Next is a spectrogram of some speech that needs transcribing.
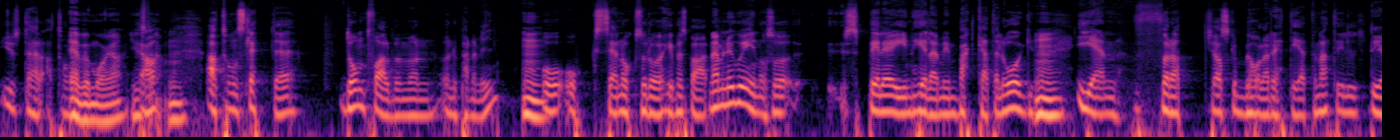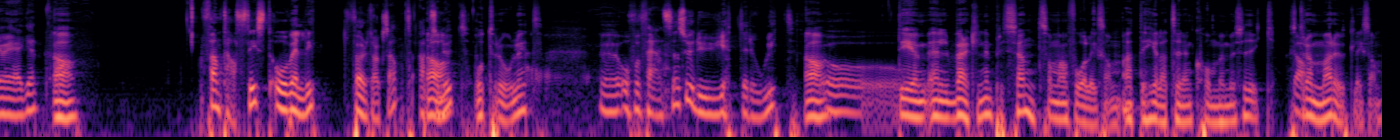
just det här att hon, Evermore ja, just Ja. Mm. att hon släppte de två albumen under pandemin. Mm. Och, och sen också då helt plötsligt bara, nej men nu går jag in och så spelar jag in hela min backkatalog Mm. igen för att jag ska behålla rättigheterna till det jag äger. Ja, Fantastiskt och väldigt företagsamt, absolut. Ja, otroligt. Eh, Och för fansen så är det ju jätteroligt. Ja. Och, Det är en, verkligen en present som man får liksom. Att det hela tiden kommer musik. Ja. Strömmar ut liksom.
